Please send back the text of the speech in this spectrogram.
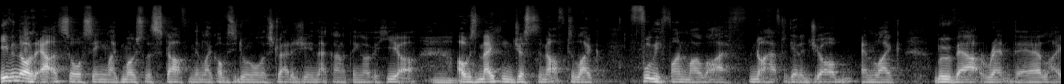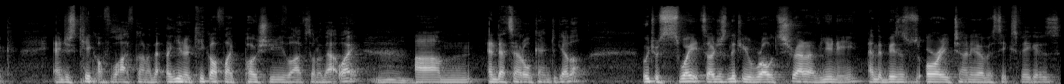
even though I was outsourcing like most of the stuff, and then like obviously doing all the strategy and that kind of thing over here, I was making just enough to like fully fund my life, not have to get a job, and like move out, rent there, like. And just kick off life, kind of that, you know, kick off like post uni life, sort of that way. Um, and that's how it all came together which was sweet. So I just literally rolled straight out of uni, and the business was already turning over six figures,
